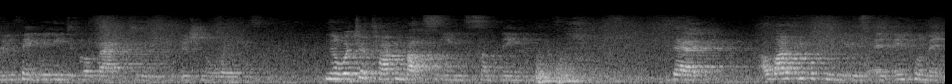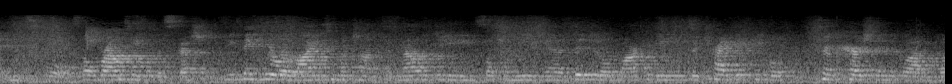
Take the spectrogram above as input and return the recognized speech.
Do you think we need to go back to traditional ways? You know, what you're talking about seems something that a lot of people can do and implement in schools, so roundtable discussions. Do you think we're relying too much on technology, social media, digital marketing to try to get people to encourage them to go out and vote?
